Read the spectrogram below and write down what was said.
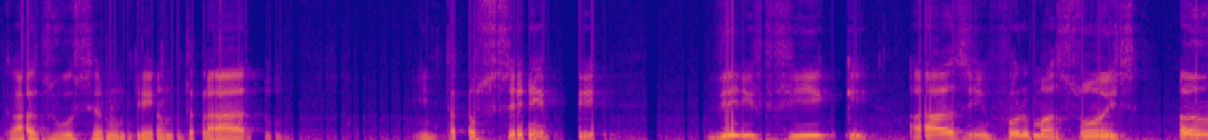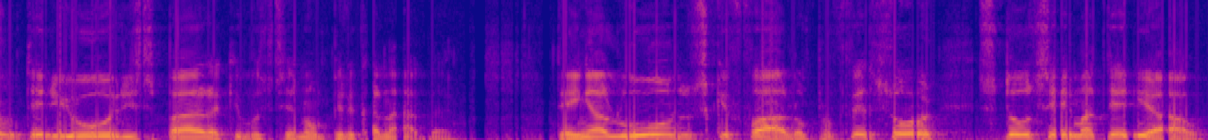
caso você não tenha entrado, então sempre verifique as informações anteriores para que você não perca nada. Tem alunos que falam, professor, estou sem material.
